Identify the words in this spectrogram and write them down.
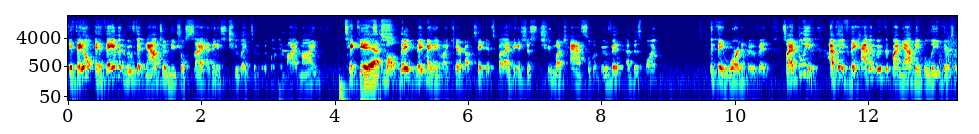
if they don't if they haven't moved it now to a neutral site, I think it's too late to move it in my mind. Tickets, Yes. well, they, they may not even care about tickets, but I think it's just too much hassle to move it at this point. if they were to move it. So I believe I believe if they haven't moved it by now, they believe there's a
